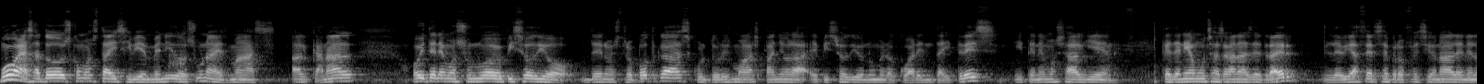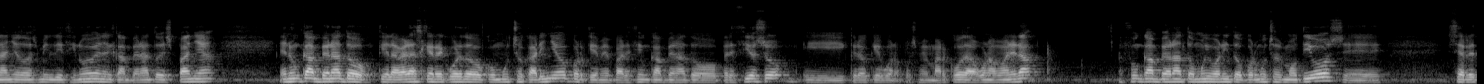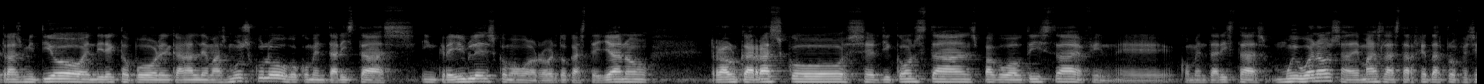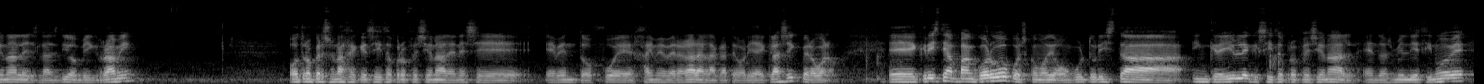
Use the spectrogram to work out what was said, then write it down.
Muy buenas a todos, ¿cómo estáis? Y bienvenidos una vez más al canal. Hoy tenemos un nuevo episodio de nuestro podcast, Culturismo a la Española, episodio número 43. Y tenemos a alguien que tenía muchas ganas de traer. Le vi hacerse profesional en el año 2019 en el Campeonato de España. En un campeonato que la verdad es que recuerdo con mucho cariño porque me pareció un campeonato precioso y creo que bueno, pues me marcó de alguna manera. Fue un campeonato muy bonito por muchos motivos. Eh, se retransmitió en directo por el canal de Más Músculo, hubo comentaristas increíbles como bueno, Roberto Castellano, Raúl Carrasco, Sergi Constans, Paco Bautista, en fin, eh, comentaristas muy buenos. Además, las tarjetas profesionales las dio Big Ramy. Otro personaje que se hizo profesional en ese evento fue Jaime Vergara en la categoría de Classic, pero bueno, eh, Cristian Pancorvo, pues como digo, un culturista increíble que se hizo profesional en 2019.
